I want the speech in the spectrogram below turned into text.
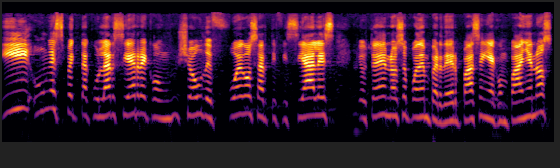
y un espectacular cierre con un show de fuegos artificiales que ustedes no se pueden perder. Pasen y acompáñenos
